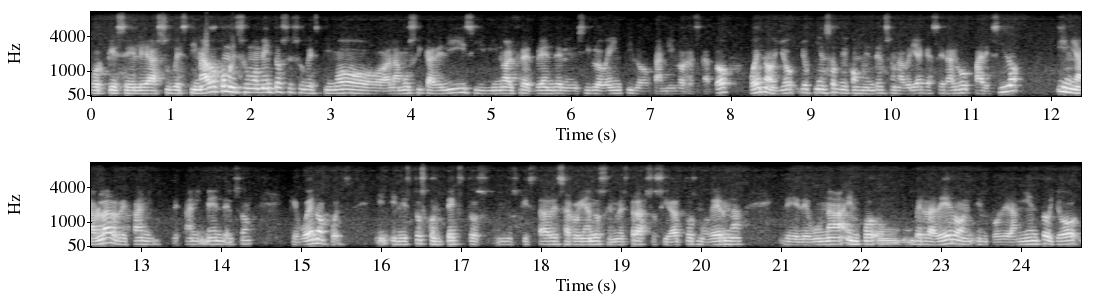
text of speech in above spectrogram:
porque se le ha subestimado como en su momento se subestimó a la música de Liszt y vino Alfred Brendel en el siglo XX y lo, también lo rescató. Bueno, yo, yo pienso que con Mendelssohn habría que hacer algo parecido y ni hablar de Fanny, de Fanny Mendelssohn, que bueno, pues en, estos contextos en los que está desarrollándose nuestra sociedad posmoderna, de, de una, un verdadero empoderamiento, yo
